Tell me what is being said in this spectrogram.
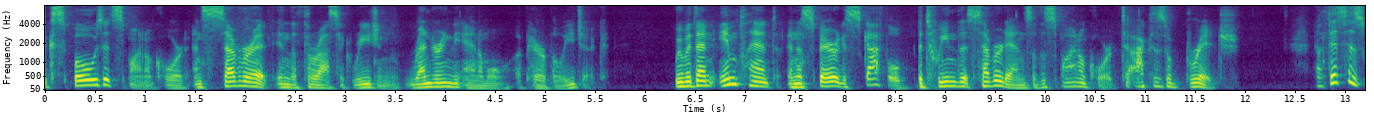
expose its spinal cord, and sever it in the thoracic region, rendering the animal a paraplegic. We would then implant an asparagus scaffold between the severed ends of the spinal cord to act as a bridge. Now, this is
